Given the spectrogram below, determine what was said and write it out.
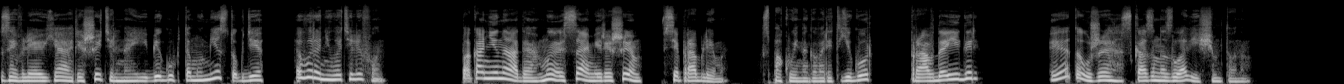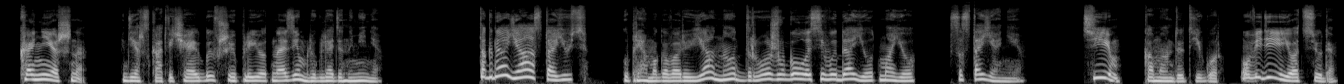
Заявляю я решительно и бегу к тому месту, где выронила телефон. «Пока не надо, мы сами решим все проблемы», — спокойно говорит Егор. «Правда, Игорь?» Это уже сказано зловещим тоном. «Конечно», — дерзко отвечает бывший и плюет на землю, глядя на меня. «Тогда я остаюсь», — упрямо говорю я, но дрожь в голосе выдает мое состояние. «Тим», — командует Егор, — «уведи ее отсюда».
